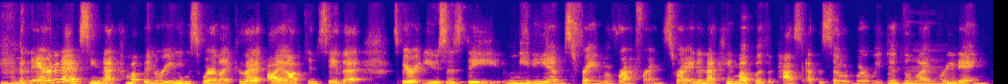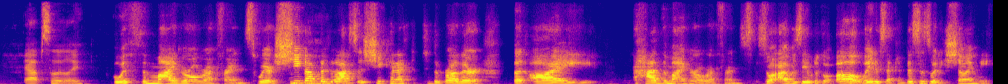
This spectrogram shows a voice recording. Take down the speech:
mm-hmm. and erin and i have seen yeah. that come up in readings where like because I, I often say that spirit uses the medium's frame of reference right and that came up with a past episode where we did mm-hmm. the live mm-hmm. reading absolutely with the my girl reference where she mm-hmm. got the mm-hmm. glasses she connected to the brother but i had the my girl reference so i was able to go oh wait a second this is what he's showing me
